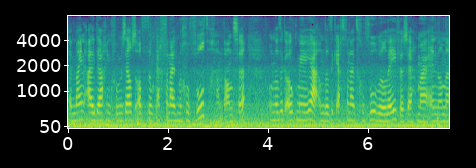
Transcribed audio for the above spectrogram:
En mijn uitdaging voor mezelf is altijd om echt vanuit mijn gevoel te gaan dansen. Omdat ik ook meer, ja, omdat ik echt vanuit het gevoel wil leven, zeg maar. En dan, uh,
